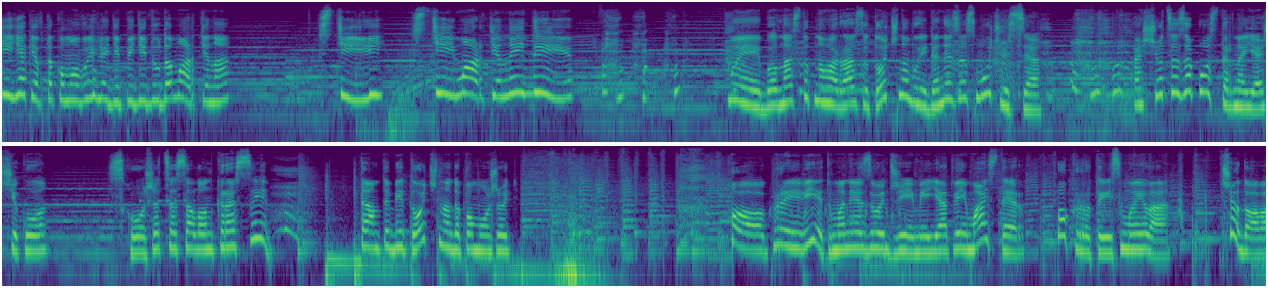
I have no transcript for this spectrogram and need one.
І як я в такому вигляді підійду до Мартіна? Стій, стій, Мартін, не йди. Мейбл, наступного разу точно вийде, не засмучуйся. А що це за постер на ящику? Схоже, це салон краси. Там тобі точно допоможуть. О, привіт! Мене звуть Джиммі, я твій майстер. Покрутись, мила. Чудово.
